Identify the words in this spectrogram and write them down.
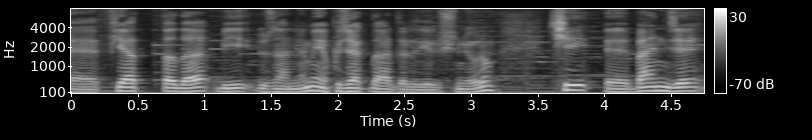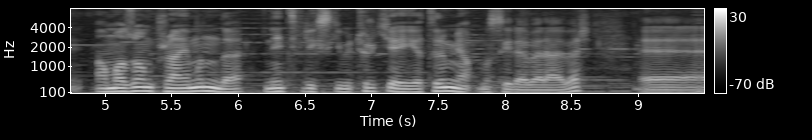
e, fiyatta da bir düzenleme yapacaklardır diye düşünüyorum. Ki e, bence Amazon Prime'ın da Netflix gibi Türkiye'ye yatırım yapmasıyla beraber e,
